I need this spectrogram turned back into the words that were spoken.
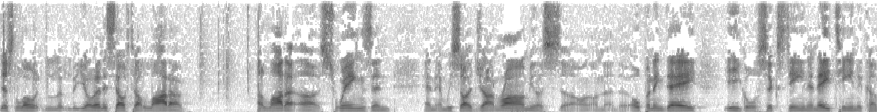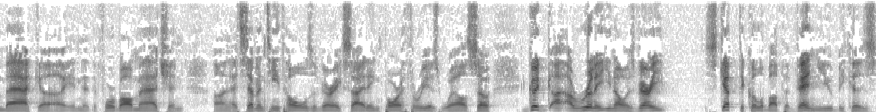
just you know lend itself to a lot of a lot of uh, swings and, and and we saw Jon Rahm, you know, uh, on, on the, the opening day, Eagle 16 and 18 to come back uh, in the, the four ball match, and uh, that 17th hole is a very exciting par three as well. So good. I, I really, you know, was very skeptical about the venue because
